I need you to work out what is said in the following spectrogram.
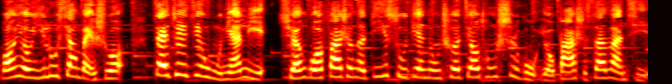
网友一路向北说，在最近五年里，全国发生的低速电动车交通事故有八十三万起，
